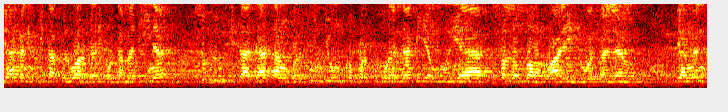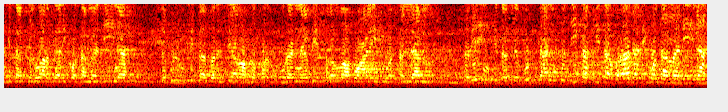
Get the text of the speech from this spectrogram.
jangan kita keluar dari kota Madinah sebelum kita datang berkunjung ke perkuburan Nabi yang mulia sallallahu alaihi wasallam jangan kita keluar dari kota Madinah sebelum kita berziarah ke perkuburan Nabi sallallahu alaihi wasallam sering kita sebutkan ketika kita berada di kota Madinah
